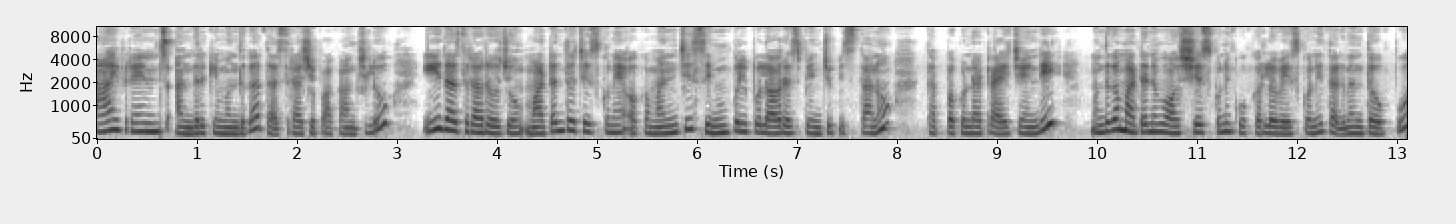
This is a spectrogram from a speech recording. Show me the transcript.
హాయ్ ఫ్రెండ్స్ అందరికీ ముందుగా దసరా శుభాకాంక్షలు. ఈ దసరా రోజు మటన్తో చేసుకునే ఒక మంచి సింపుల్ పులావ్ రెసిపీని చూపిస్తాను. తప్పకుండా ట్రై చేయండి. ముందుగా మటన్ వాష్ చేసుకుని కుక్కర్లో వేసుకొని తగినంత ఉప్పు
